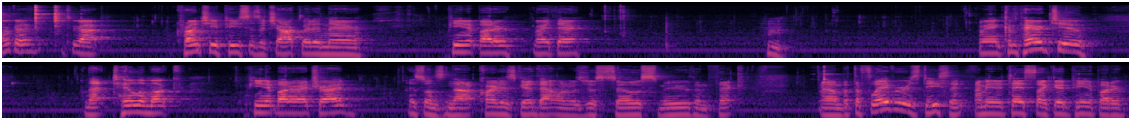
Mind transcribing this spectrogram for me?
Okay, it's got crunchy pieces of chocolate in there, peanut butter right there. Hmm. I mean, compared to that Tillamook peanut butter I tried. This one's not quite as good. That one was just so smooth and thick. Um, but the flavor is decent. I mean, it tastes like good peanut butter.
